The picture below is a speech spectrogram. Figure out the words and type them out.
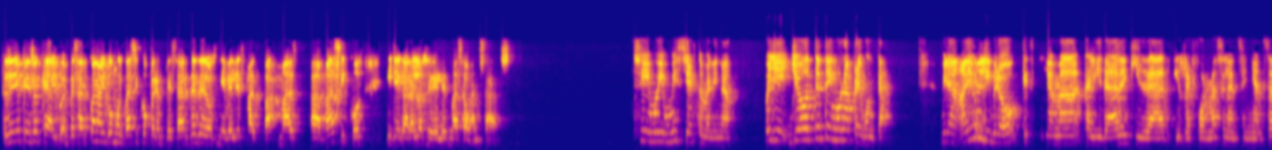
Entonces yo pienso que algo, empezar con algo muy básico, pero empezar desde los niveles más, más ah, básicos y llegar a los niveles más avanzados. Sí, muy, muy cierto, Melina. Oye, yo te tengo una pregunta. Mira, hay un libro que se llama Calidad, Equidad y Reformas en la Enseñanza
